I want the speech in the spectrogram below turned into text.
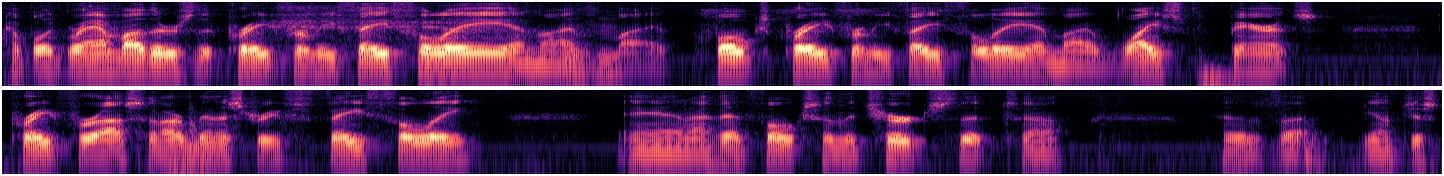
couple of grandmothers that prayed for me faithfully, and my, my folks prayed for me faithfully, and my wife's parents prayed for us and our ministry faithfully. And I've had folks in the church that uh, have, uh, you know, just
